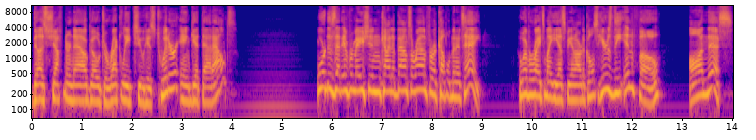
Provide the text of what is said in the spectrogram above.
Does Schefter now go directly to his Twitter and get that out? Or does that information kind of bounce around for a couple minutes? Hey, whoever writes my ESPN articles, here's the info on this.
